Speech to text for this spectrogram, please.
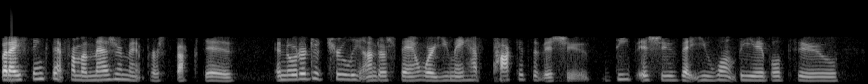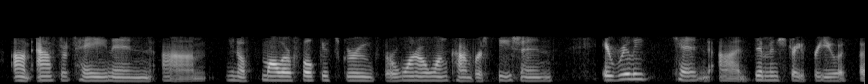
But I think that from a measurement perspective, in order to truly understand where you may have pockets of issues, deep issues that you won't be able to um, ascertain in um, you know smaller focus groups or one-on-one conversations, it really can uh, demonstrate for you a,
